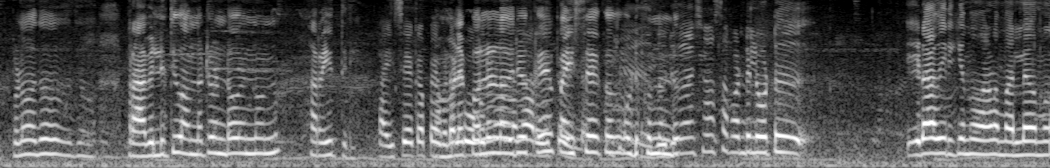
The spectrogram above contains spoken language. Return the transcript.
ഇപ്പോഴും അത് പ്രാബല്യത്തിൽ വന്നിട്ടുണ്ടോ എന്നൊന്നും അറിയത്തില്ല. പൈസയൊക്കെ നമ്മളെ പോലുള്ളവരൊക്കെ പൈസയൊക്കെ കൊടുക്കുന്നുണ്ട്. ദുരിതാശ്വാസ ഫണ്ടിലോട്ട് ഇടാതിരിക്കുന്നതാണ് നല്ലതെന്ന്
